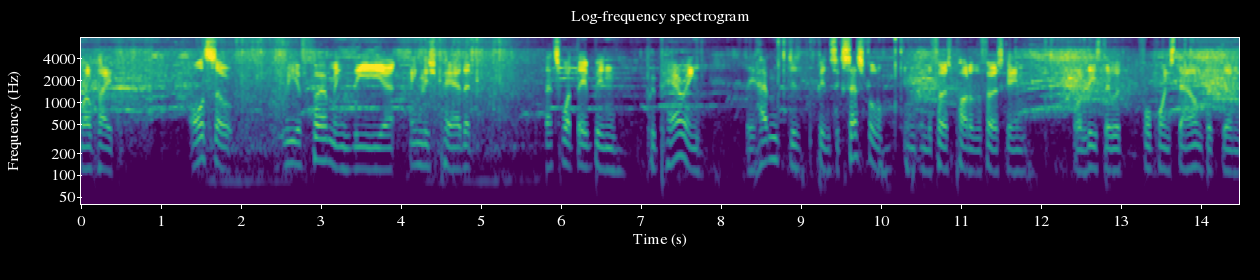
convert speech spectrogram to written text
Well played. Also reaffirming the uh, English pair that that's what they've been preparing. They haven't been successful in, in the first part of the first game, or at least they were four points down. But um,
